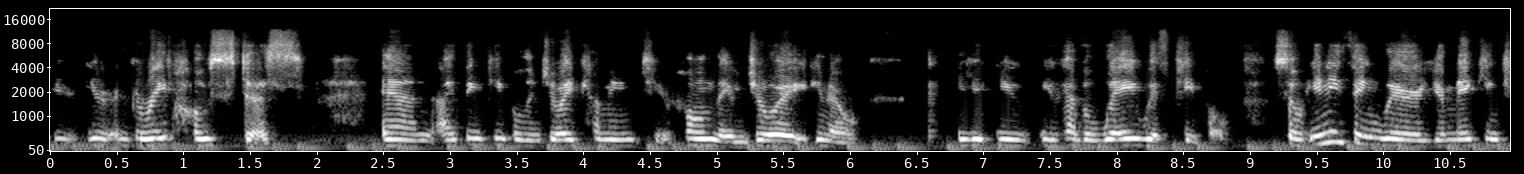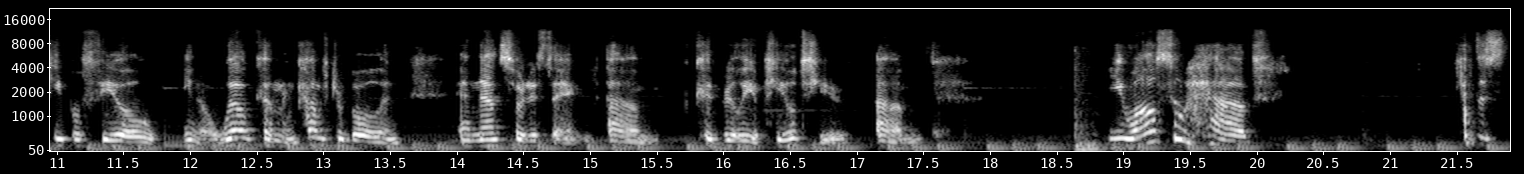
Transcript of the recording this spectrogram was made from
you're, you're a great hostess, and I think people enjoy coming to your home. They enjoy, you know, you you you have a way with people. So anything where you're making people feel, you know, welcome and comfortable and and that sort of thing um, could really appeal to you. Um, you also have this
